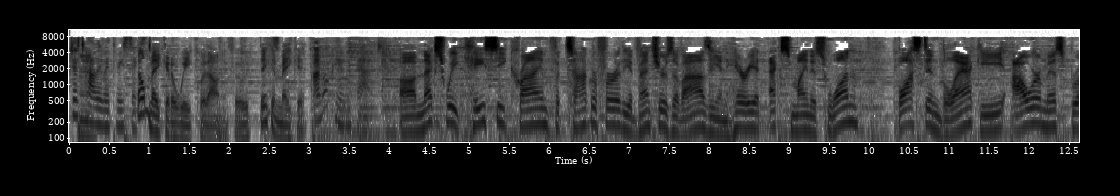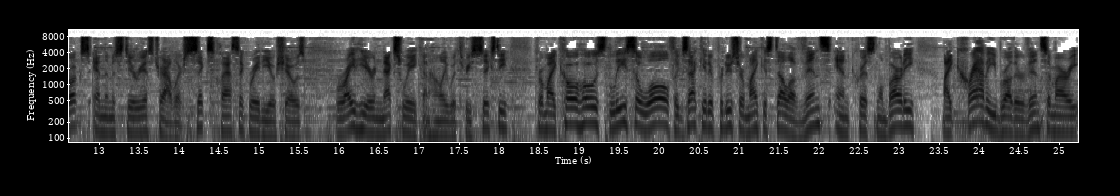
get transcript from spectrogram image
just Yeah. Hollywood 360. They'll make it a week without any food. They can make it. I'm okay with that. Um, next week, Casey Crime Photographer, The Adventures of Ozzie and Harriet, X minus one, Boston Blackie, Our Miss Brooks, and The Mysterious Traveler. Six classic radio shows right here next week on Hollywood 360. For my co-host Lisa Wolf, executive producer Mike Estella, Vince and Chris Lombardi, my crabby brother Vince Amari,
